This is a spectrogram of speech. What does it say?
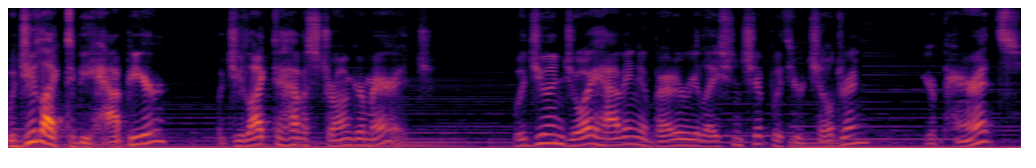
Would you like to be happier? Would you like to have a stronger marriage? Would you enjoy having a better relationship with your children, your parents,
